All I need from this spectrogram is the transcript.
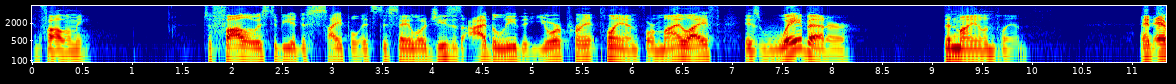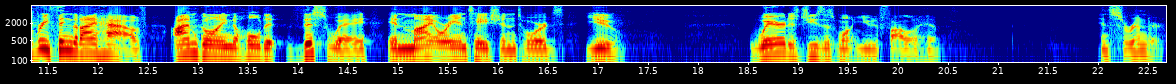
and follow me. To follow is to be a disciple. It's to say, Lord Jesus, I believe that your plan for my life is way better than my own plan. And everything that I have, I'm going to hold it this way in my orientation towards you. Where does Jesus want you to follow him? In surrender.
